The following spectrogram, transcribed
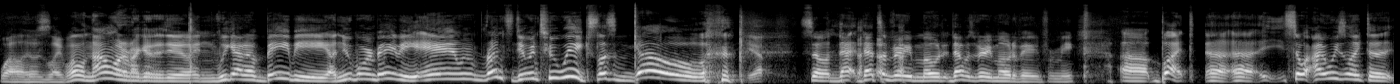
well, it was like, well, now what am I gonna do? And we got a baby, a newborn baby, and rent's due in two weeks. Let's go. Yep. so that that's a very mot- that was very motivating for me. Uh, but uh, uh, so I always like to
